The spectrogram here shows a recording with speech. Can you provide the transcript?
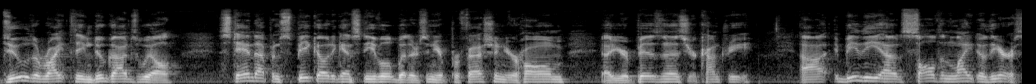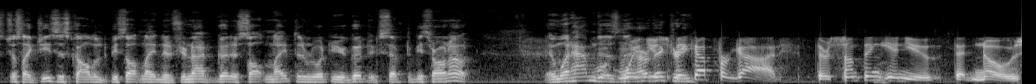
Do the right thing. Do God's will. Stand up and speak out against evil, whether it's in your profession, your home, uh, your business, your country. Uh, be the uh, salt and light of the earth, just like Jesus called them to be salt and light. And if you're not good as salt and light, then what are you good except to be thrown out? And what happens is that when our you victory. speak up for God, there's something in you that knows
